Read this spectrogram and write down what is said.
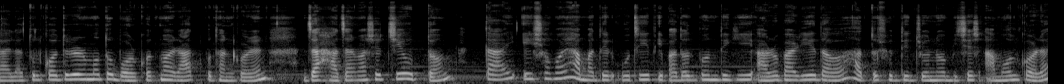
লাইলাতুল কদরের মতো বরকতময় রাত প্রদান করেন, যা হাজার মাসের চেয়ে উত্তম। তাই এই সময় আমাদের উচিত ইবাদত বন্দিগি আরও বাড়িয়ে দেওয়া, আত্মশুদ্ধির জন্য বিশেষ আমল করা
